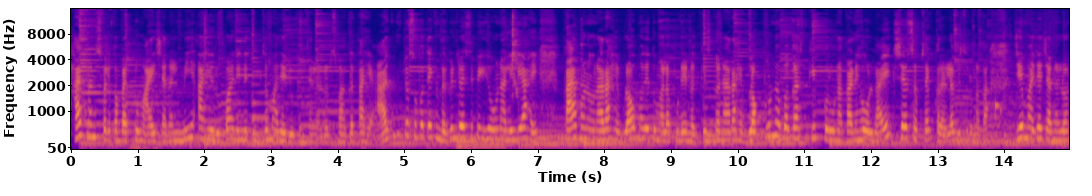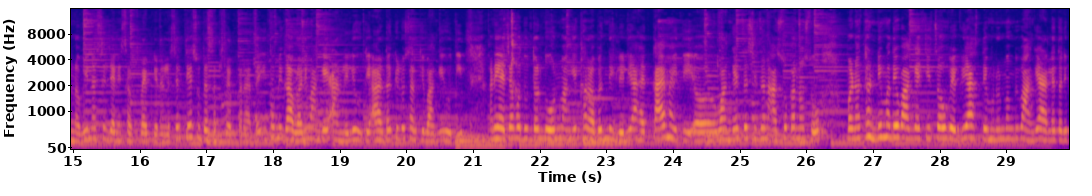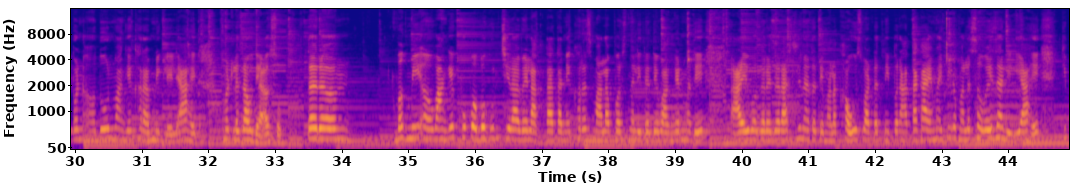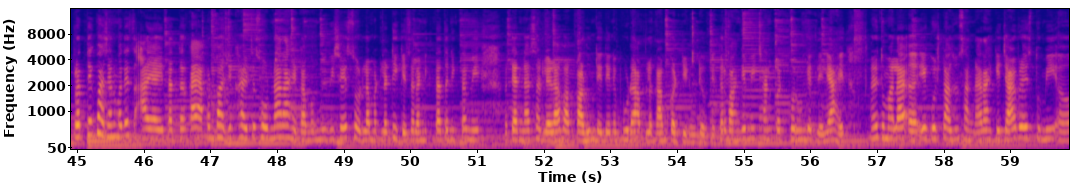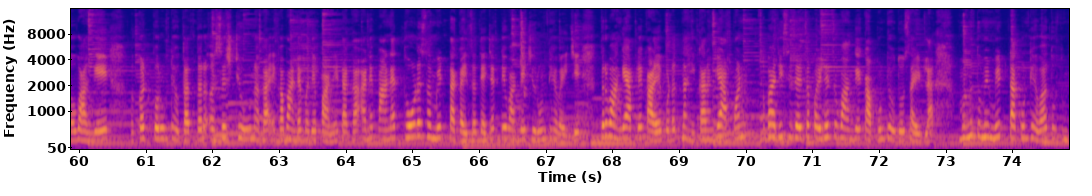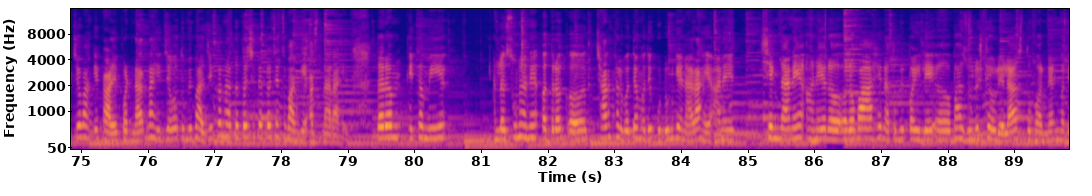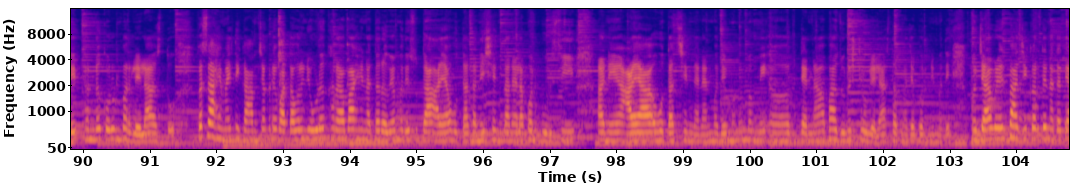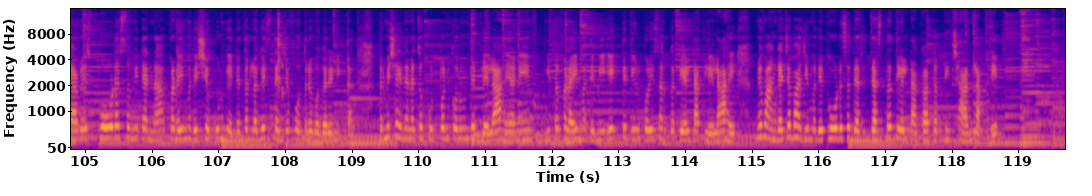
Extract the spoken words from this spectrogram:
Hi friends welcome back to my channel मी आहे रुपालीने तुमचं माझ्या यूट्यूब चॅनलवर स्वागत आहे. आज तुमच्यासोबत एक नवीन रेसिपी घेऊन आलेली आहे. काय बनवणार आहे? ब्लॉगमध्ये तुम्हाला पुढे नक्कीच करणार आहे. ब्लॉग पूर्ण बघा स्किप करू नका आणि हो लाईक शेअर सबस्क्राईब करायला विसरू नका. जे माझ्या चॅनलवर नवीन असेल ज्यांनी सबस्क्राईब केलेलं असेल ते सुद्धा सबस्क्राईब करा. तर इथं मी गावरानी वांगे आणलेली होती. अर्धा किलोसारखी वांगी होती. आणि याच्यामधून तर दोन वांगे खराबच निघलेली आहेत. काय माहिती वांग्याचा वांग्याचं सीझन असो का नसो पण थंडीमध्ये वांग्याची चव वेगळी असते म्हणून मग मी वांगे आणले तरी पण दोन वांगे खराब निघलेले आहेत. म्हटलं जाऊ द्या असो. तर मग मी वांगे खूप बघून चिरावे लागतात आणि खरंच मला पर्सनली तर ते वांग्यांमध्ये आळी वगैरे जर असली ना तर ते मला खाऊच वाटत नाही. पण आता काय माहिती का मला सवय झालेली आहे की प्रत्येक भाज्यांमध्येच आळ्या येतात. तर काय आपण भाजी खायचं सोडणार आहे का? मग मी विषयच सोडला म्हटलं ठीक आहे चला निघता तर निघता मी त्यांना सडलेला भाग काढून देते आणि पुढं आपलं काम कंटिन्यू ठेवते. तर वांगे मी छान कट करून घेतलेले आहेत. आणि तुम्हाला एक गोष्ट अजून सांगणार आहे की ज्या वेळेस तुम्ही वांगे कट करून ठेवतात तर असेच ठेवू नका. एका भांड्यामध्ये पाणी टाका आणि पाण्यात थोडंसं मीठ टाकायचं त्याच्यात ते वांगे चिरून ठेवायचे. तर वांगे आपले काळे पडत नाही कारण की आपण भाजी शिजायचं पहिलेच वांगे कापून ठेवतो साईडला. म्हणून तुम्ही मीठ टाकून ठेवा तो तुमचे वांगे काळे पडणार नाही. जेव्हा तुम्ही भाजी करणार तर तसे ते तसेच वांगे असणार आहेत. तर इथं मी लसूण आणि अद्रक छान खलबत्त्यामध्ये कुटून घेणार आहे आणि शेंगदाणे आणि र रवा आहे ना तुम्ही पहिले भाजूनच ठेवलेला असतो बरण्यांमध्ये थंड करून भरलेला असतो. कसं आहे माहिती का? आमच्याकडे वातावरण एवढं खराब आहे ना तर रव्यामध्ये सुद्धा आळ्या होतात आणि शेंगदाण्याला पण बुरशी आणि आळ्या होतात शेंगदाण्यांमध्ये. म्हणून मग मी त्यांना भाजूनच ठेवलेल्या असतात माझ्या बरणीमध्ये. मग ज्यावेळेस भाजी करते ना तर त्यावेळेस थोडंसं मी त्यांना कढईमध्ये शेकून घेते तर लगेच त्यांचे फोत्रे वगैरे निघतात. तर मी शेंगदाण्याचं कूट पण करून घेतलेलं आहे आणि इथं कढाईमध्ये मी एक ते दीड पळीसारखं तेल टाकलेलं आहे. आणि वांग्याच्या भाजीमध्ये थोडंसं जास्त तेल टाका तर ती छान लागते.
